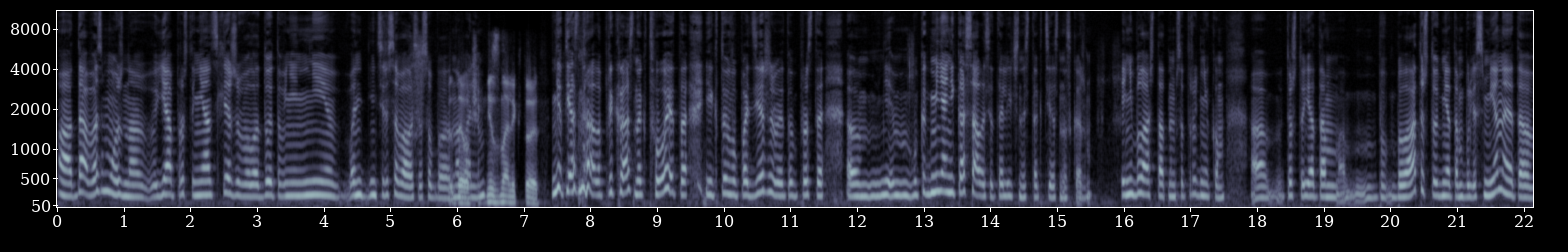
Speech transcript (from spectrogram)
А, да, возможно. Я просто не отслеживала, до этого не, не интересовалась особо да, Навальным. не знали, кто это. Нет, я знала прекрасно, кто это и кто его поддерживает. Просто э, как меня не касалась эта личность так тесно, скажем. Я не была штатным сотрудником. А, то, что я там была, то, что у меня там были смены, это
